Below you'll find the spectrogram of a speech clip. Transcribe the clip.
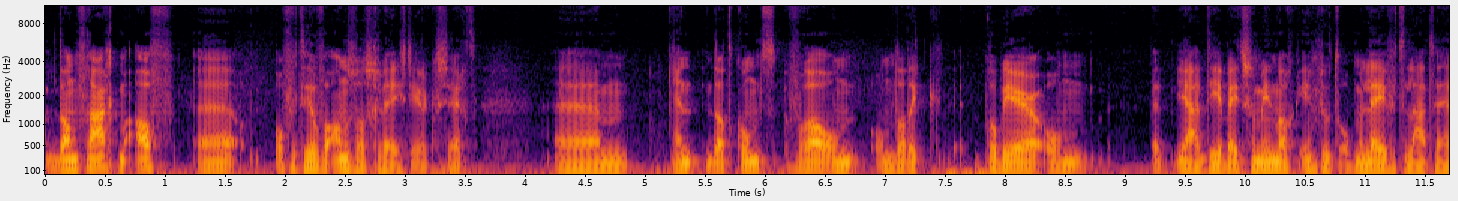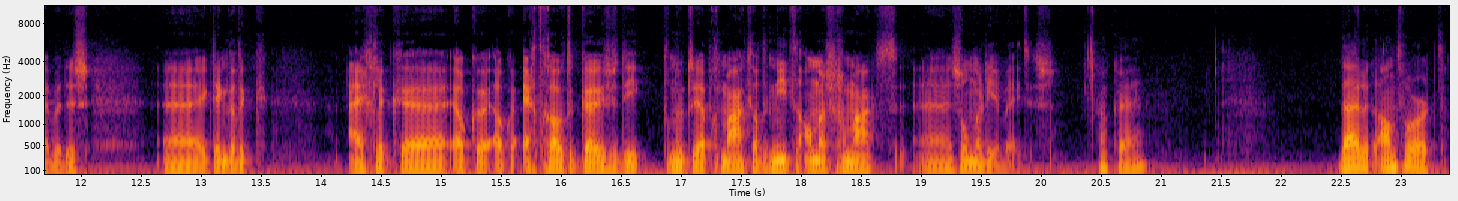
dan, vraag ik me af eh, of het heel veel anders was geweest, eerlijk gezegd. Ehm, en dat komt vooral om, omdat ik probeer om het, ja, diabetes zo min mogelijk invloed op mijn leven te laten hebben. Dus eh, ik denk dat ik eigenlijk eh, elke, elke echt grote keuze die ik tot nu toe heb gemaakt, had ik niet anders gemaakt eh, zonder diabetes. Oké. Duidelijk antwoord.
